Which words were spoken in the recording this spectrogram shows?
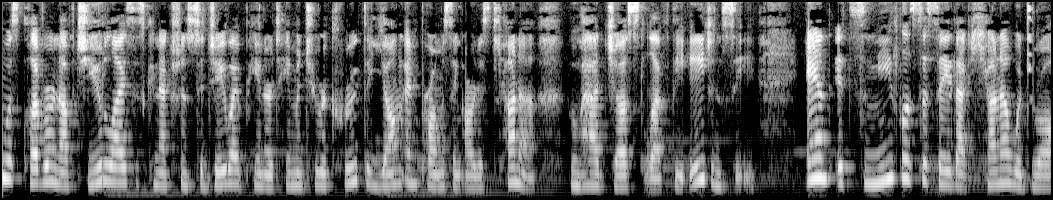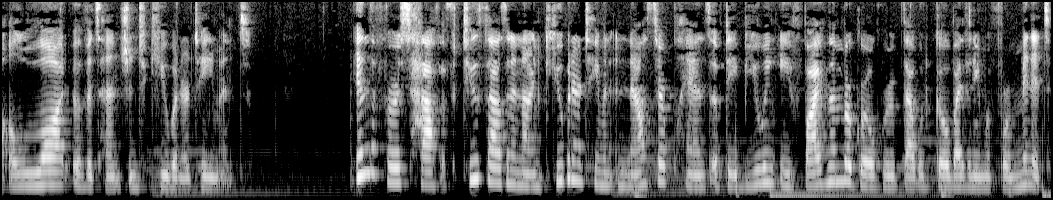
was clever enough to utilize his connections to JYP Entertainment to recruit the young and promising artist Hyuna, who had just left the agency. And it's needless to say that Hyuna would draw a lot of attention to Cube Entertainment. In the first half of 2009, Cube Entertainment announced their plans of debuting a five member girl group that would go by the name of 4 Minute.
